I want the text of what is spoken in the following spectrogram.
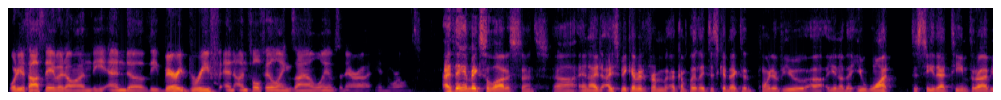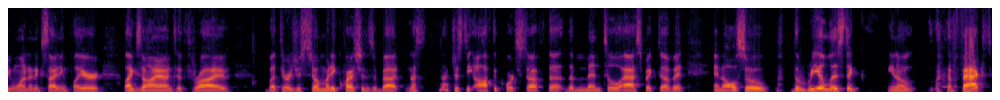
What are your thoughts, David, on the end of the very brief and unfulfilling Zion Williamson era in New Orleans? I think it makes a lot of sense, uh, and I, I, speak of it from a completely disconnected point of view. Uh, you know that you want to see that team thrive. You want an exciting player like Zion to thrive, but there are just so many questions about not, not just the off the court stuff, the the mental aspect of it, and also the realistic, you know, fact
